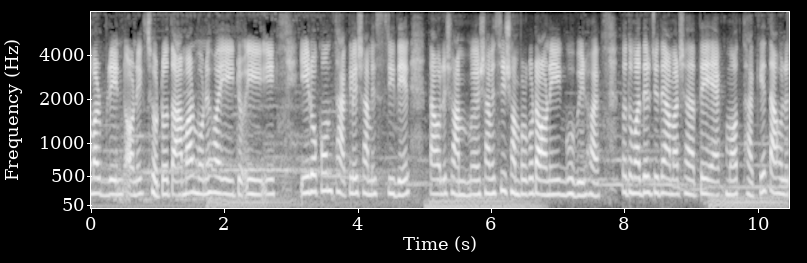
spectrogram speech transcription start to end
আমার ব্রেন অনেক ছোট, তো আমার মনে হয় এই এরকম থাকলে স্বামী স্ত্রীদের, তাহলে স্বামী স্ত্রীর সম্পর্কটা অনেক গভীর হয়। তো তোমাদের যদি আমার সাথে একমত থাকে, তাহলে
